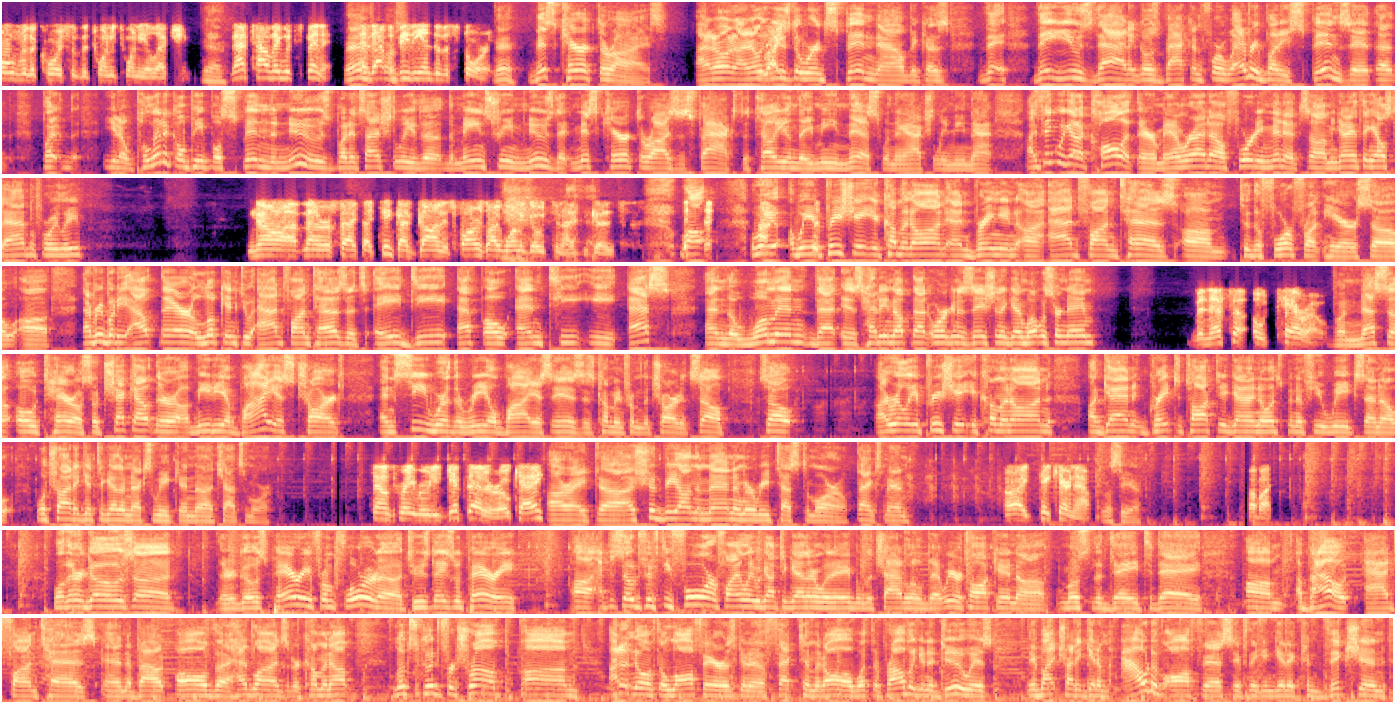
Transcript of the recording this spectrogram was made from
over the course of the 2020 election. Yeah. That's how they would spin it, Yeah, and that would be the end of the story. Yeah, mischaracterize. I don't. I don't Right. use the word spin now because they they use that. It goes back and forth. Everybody spins it, uh, but you know, political people spin the news, but it's actually the the mainstream news that mischaracterizes facts to tell you they mean this when they actually mean that. I think we got to call it there, man. We're at uh, forty minutes. Um, you got anything else to add before we leave? No, uh, matter of fact, I think I've gone as far as I want to go tonight because. well, we we appreciate you coming on and bringing uh, Ad Fontes um, to the forefront here. So uh, everybody out there, look into Ad Fontes. It's A D F O N T E S, and the woman that is heading up that organization again. What was her name? Vanessa Otero. Vanessa Otero. So check out their uh, media bias chart and see where the real bias is is coming from the chart itself. So I really appreciate you coming on again. Great to talk to you again. I know it's been a few weeks, and uh, we'll try to get together next week and uh, chat some more. Sounds great, Rudy. Get better, okay? All right. Uh, I should be on the men. I'm going to retest tomorrow. Thanks, man. All right. Take care now. We'll see you. Bye bye. Well, there goes uh, there goes Perry from Florida. Tuesdays with Perry. Uh, episode 54. Finally, we got together and we were able to chat a little bit. We were talking uh, most of the day today um, about Ad Fontes and about all the headlines that are coming up. Looks good for Trump. Um, I don't know if the lawfare is going to affect him at all. What they're probably going to do is they might try to get him out of office if they can get a conviction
